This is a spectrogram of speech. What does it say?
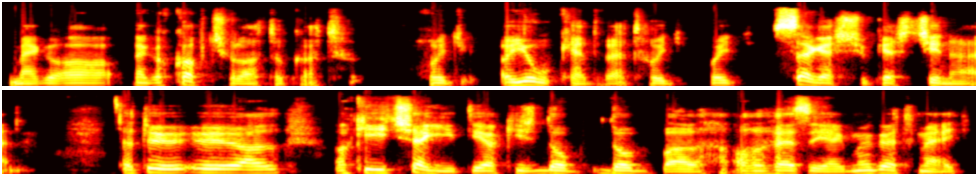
meg a, meg a kapcsolatokat, hogy a jó kedvet, hogy, hogy szeressük ezt csinálni. Tehát ő, ő a, aki így segíti, a kis dob, dobbal a vezérek mögött megy.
